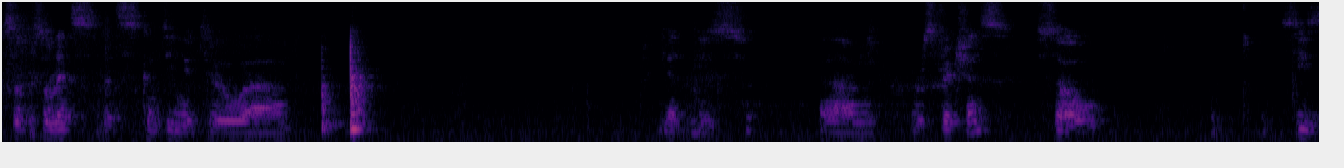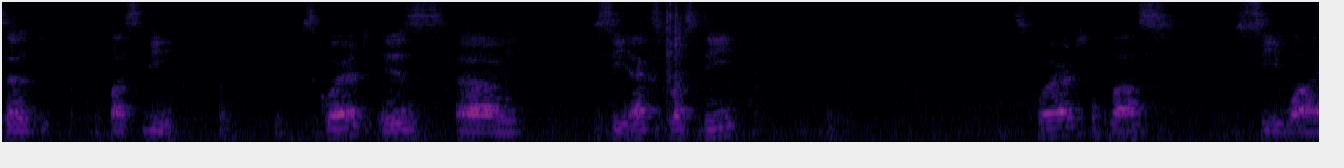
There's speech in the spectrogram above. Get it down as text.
So, so let's let's continue to uh, get these um, restrictions. So CZ plus D squared is um, CX plus D squared plus CY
